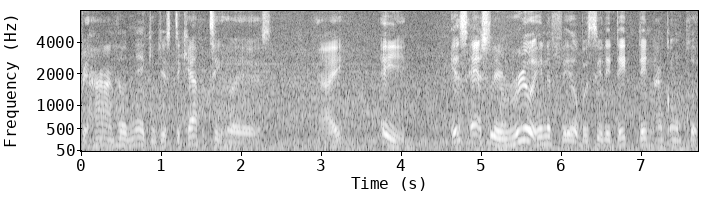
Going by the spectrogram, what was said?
behind her neck and just decapitate her ass. Alright? Hey, it's actually real in the field, but see, they, they, they not gonna put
